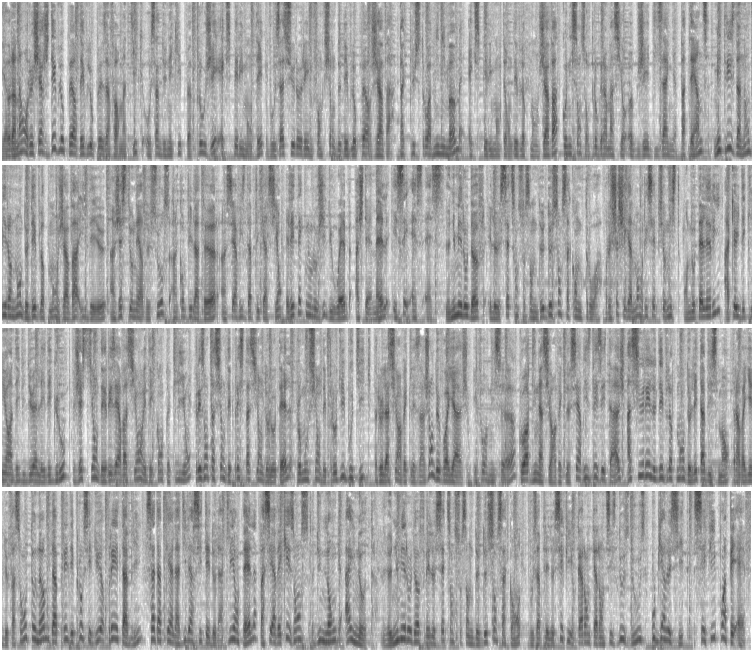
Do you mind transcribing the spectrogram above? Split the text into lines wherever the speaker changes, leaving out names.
Yaorana, on recherche développeurs, développeuses informatiques au sein d'une équipe projet expérimentée. Vous assurerez une fonction de développeur Java. Bac plus 3 minimum, expérimenté en développement Java, connaissance en programmation objet, design, patterns, maîtrise d'un environnement de développement Java IDE, un gestionnaire de sources, un compilateur, un service d'application et les technologies du web HTML et CSS. Le numéro d'offre est le 762 253. On recherche également réceptionniste en hôtellerie, accueil des clients individuels et des groupes, gestion des réservations et des comptes clients, présentation des prestations de l'hôtel, promotion des produits boutiques, relation avec les agents de voyage et fournisseurs, coordination avec le service des étages, assurer le développement de l'établissement, travailler de façon autonome d'après des procédures préétablies, s'adapter à la diversité de la clientèle, passer avec aisance d'une langue à une autre. Le numéro d'offre est le 762 250. Vous appelez le CEFI au 40 46 12 12 ou bien le site if.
